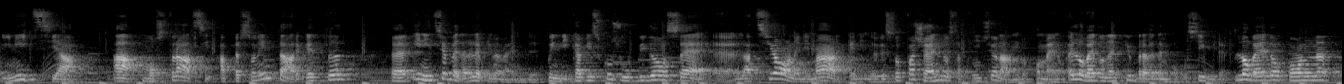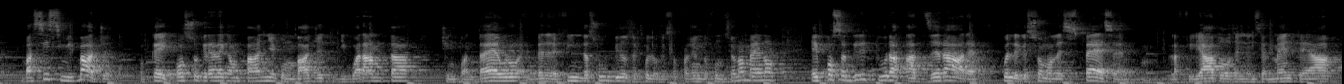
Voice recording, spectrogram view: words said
inizia a mostrarsi a persone in target, eh, inizio a vedere le prime vendite. Quindi capisco subito se eh, l'azione di marketing che sto facendo sta funzionando o meno e lo vedo nel più breve tempo possibile. Lo vedo con bassissimi budget, ok? Posso creare campagne con budget di 40, 50 euro e vedere fin da subito se quello che sto facendo funziona o meno e posso addirittura azzerare quelle che sono le spese l'affiliato tendenzialmente ha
